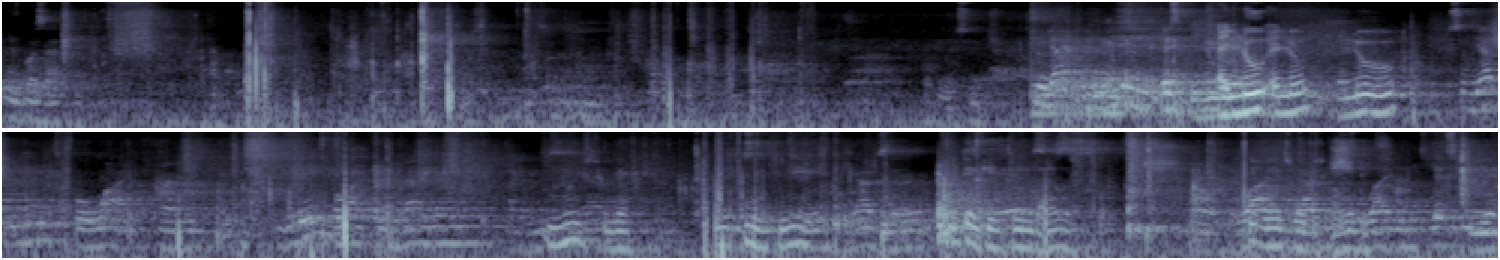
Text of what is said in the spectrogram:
Let me pause that. Hello, hello, hello. So we have the limit for y and the limit for y from the diagram No, it's too late. is hmm, a, hmm. we have zero. I think it's doing that. Now, y, want to we have discover the y limit, let's be here.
